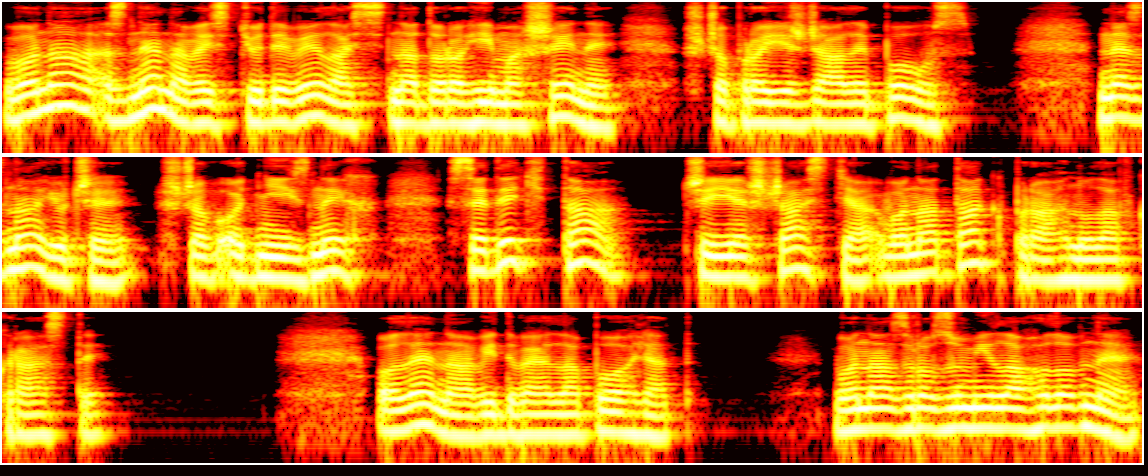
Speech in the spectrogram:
Вона з ненавистю дивилась на дорогі машини, що проїжджали повз, не знаючи, що в одній з них сидить та, чиє щастя вона так прагнула вкрасти. Олена відвела погляд. Вона зрозуміла головне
